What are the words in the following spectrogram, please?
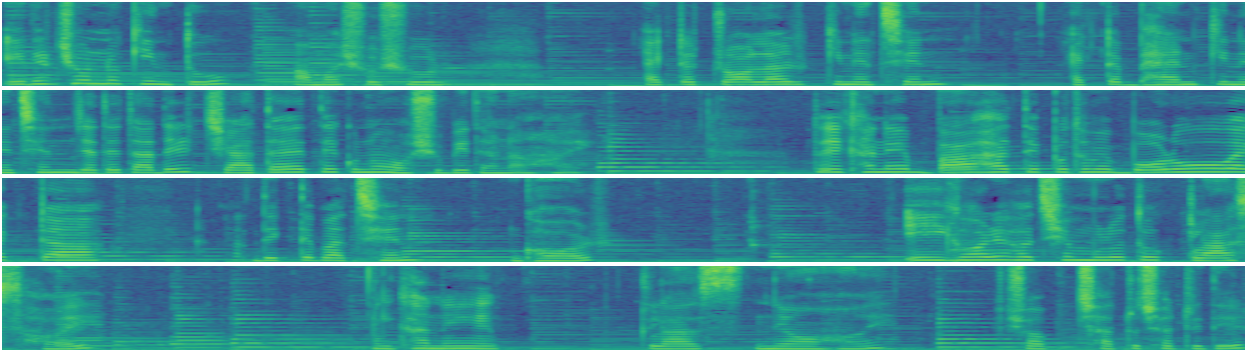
এদের জন্য কিন্তু আমার শ্বশুর একটা ট্রলার কিনেছেন একটা ভ্যান কিনেছেন যাতে তাদের যাতায়াতে কোনো অসুবিধা না হয়। তো এখানে বা হাতে প্রথমে বড় একটা দেখতে পাচ্ছেন ঘর। এই ঘরে হচ্ছে মূলত ক্লাস হয়। এখানে ক্লাস নেওয়া হয় সব ছাত্রছাত্রীদের।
